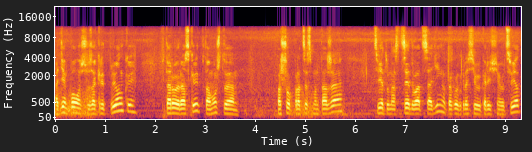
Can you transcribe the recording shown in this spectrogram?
Один полностью закрыт пленкой, второй раскрыт, потому что пошел процесс монтажа. Цвет у нас C21, вот такой вот красивый коричневый цвет.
